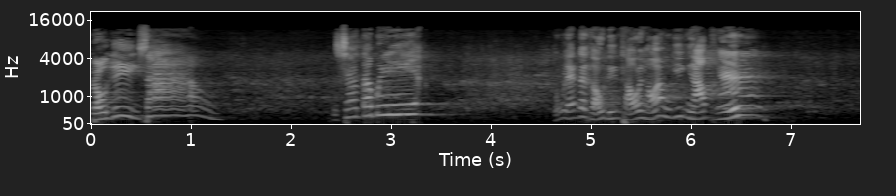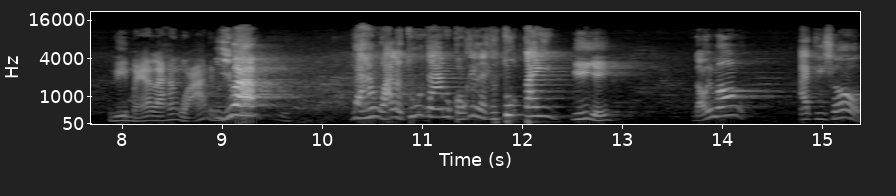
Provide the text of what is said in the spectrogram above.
Rồi ghi sao? Sao tao biết không lẽ tao gọi điện thoại hỏi ông với ngọc hả? Ghi mẹ là hắn quả đi gì ba? Là không quả là thuốc nam còn cái này là thuốc tây. Ghi gì? Đổi món. Atiso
